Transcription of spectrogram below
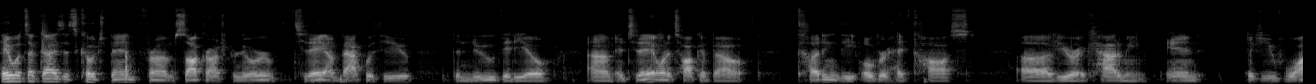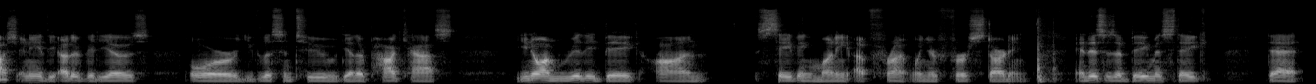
Hey, what's up, guys? It's Coach Ben from Soccer Entrepreneur. Today I'm back with you with a new video. Um, and today I want to talk about cutting the overhead cost of your academy. And if you've watched any of the other videos or you've listened to the other podcasts, you know I'm really big on saving money up front when you're first starting. And this is a big mistake that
